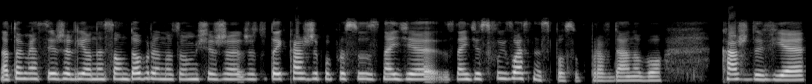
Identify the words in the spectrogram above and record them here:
Natomiast jeżeli one są dobre, no to myślę, że, że tutaj każdy po prostu znajdzie, znajdzie swój własny sposób, prawda? No bo każdy wie,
